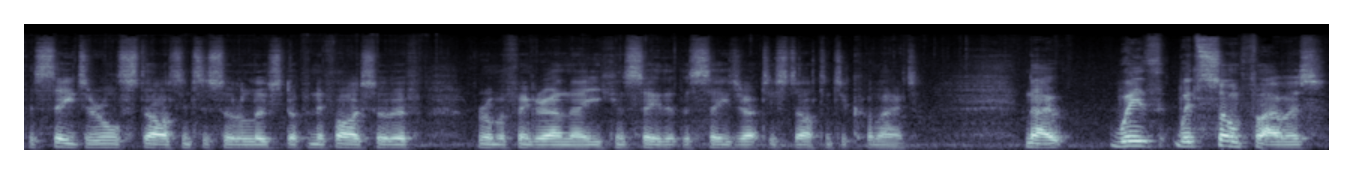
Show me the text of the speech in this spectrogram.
the seeds are all starting to sort of loosen up. And if I sort of run my finger around there, you can see that the seeds are actually starting to come out. Now, with with sunflowers,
